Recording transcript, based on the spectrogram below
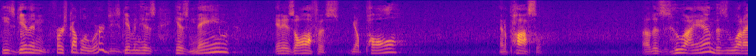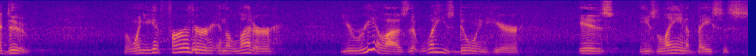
he's given, first couple of words, he's given his, his name and his office. You know, Paul, an apostle. Uh, this is who I am, this is what I do. But when you get further in the letter, you realize that what he's doing here is he's laying a basis.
